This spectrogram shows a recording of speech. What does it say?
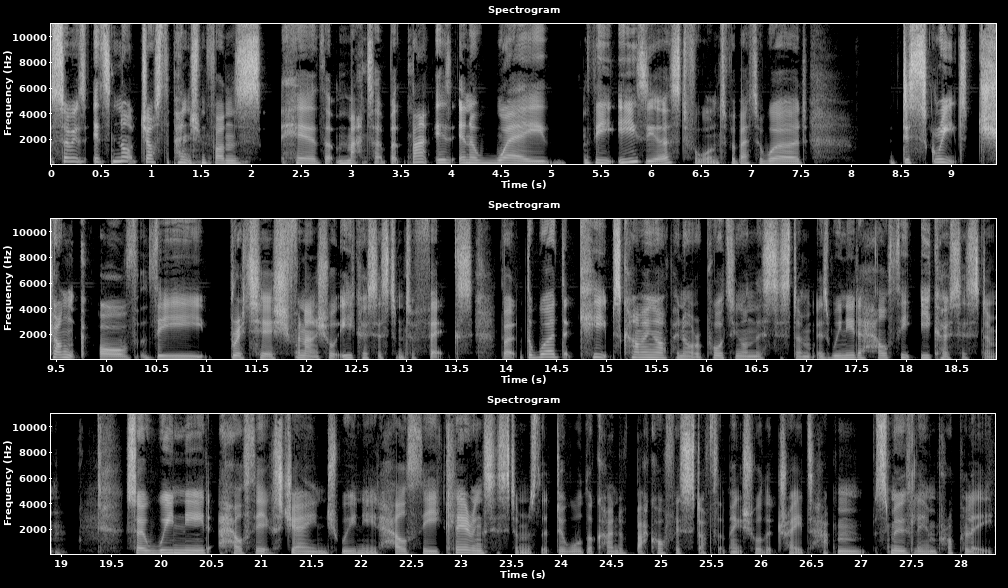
So it's it's not just the pension funds here that matter, but that is in a way the easiest, for want of a better word, discrete chunk of the British financial ecosystem to fix. But the word that keeps coming up in our reporting on this system is we need a healthy ecosystem. So we need a healthy exchange. We need healthy clearing systems that do all the kind of back office stuff that make sure that trades happen smoothly and properly.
